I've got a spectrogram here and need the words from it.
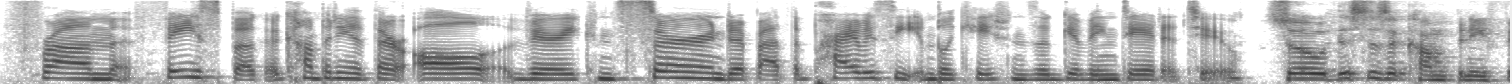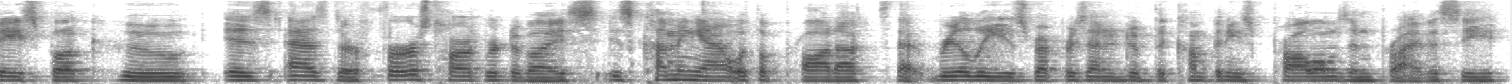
from Facebook, a company that they're all very concerned about the privacy implications of giving data to? So, this is a company, Facebook, who is, as their first hardware device, is coming out with a product that really is representative of the company's problems in privacy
